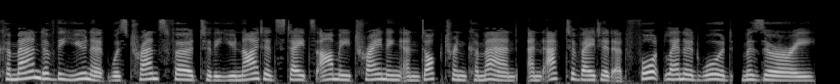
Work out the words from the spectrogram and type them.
Command of the unit was transferred to the United States Army Training and Doctrine Command, and activated at Fort Leonard Wood, Missouri.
